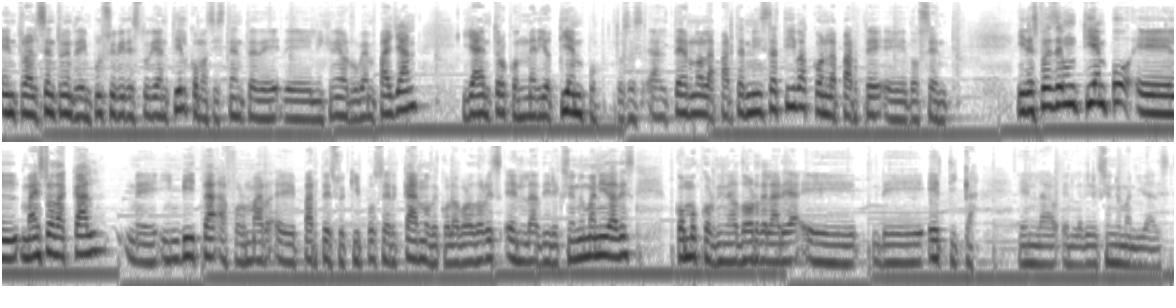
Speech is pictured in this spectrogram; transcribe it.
entro al Centro de Impulso y Vida Estudiantil como asistente del ingeniero Rubén Payán y ya entro con medio tiempo, entonces alterno la parte administrativa con la parte docente. Y después de un tiempo, el maestro Dacal me invita a formar eh, parte de su equipo cercano de colaboradores en la Dirección de Humanidades como coordinador del área eh, de ética. En la, en la, Dirección de Humanidades.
